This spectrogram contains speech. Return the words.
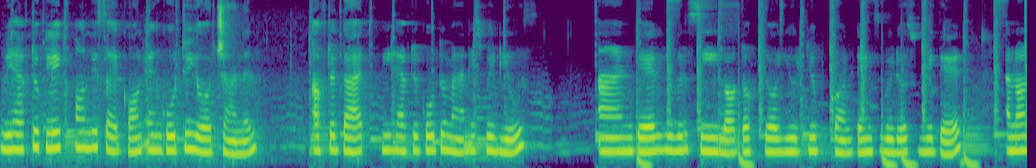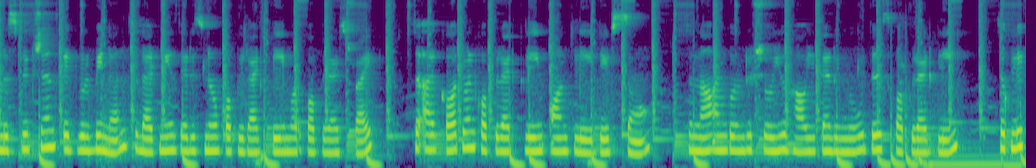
We have to click on this icon and go to your channel. After that, we have to go to manage videos and there you will see a lot of your youtube contents videos will be there. And on restrictions it will be none. So that means there is no copyright claim or copyright strike. So i got one copyright claim on playdate song. So now i'm going to show you how you can remove this copyright claim. So click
